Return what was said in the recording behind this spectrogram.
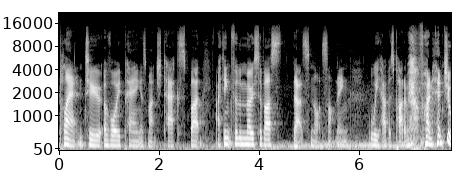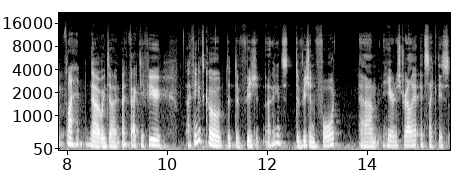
plan to avoid paying as much tax. But I think for the most of us, that's not something we have as part of our financial plan. No, we don't. In fact, if you, I think it's called the division. I think it's Division Four um, here in Australia. It's like this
